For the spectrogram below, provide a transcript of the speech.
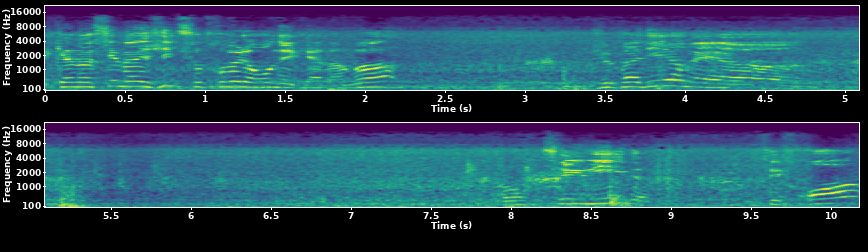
Ah, C'est quand même assez magique de se retrouver le nez quand même. hein. Moi, je veux pas dire mais euh, bon, c'est humide, il fait froid,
